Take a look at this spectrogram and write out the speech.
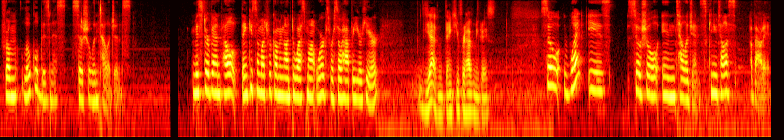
from local business Social Intelligence. Mr. Van Pelt, thank you so much for coming on to Westmont Works. We're so happy you're here yeah, thank you for having me, Grace. So, what is social intelligence? Can you tell us about it?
